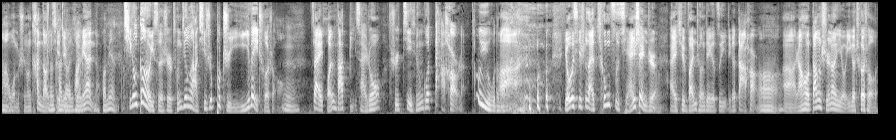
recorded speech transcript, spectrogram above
啊，我们是能看到一些这种能看到一些画面的。画面的，其中更有意思的是，曾经啊，其实不止一位车手嗯，在环法比赛中是进行过大号的。哎呦我的妈！啊，尤其是在冲刺前，甚至哎去完成这个自己这个大号哦，啊。然后当时呢，有一个车手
